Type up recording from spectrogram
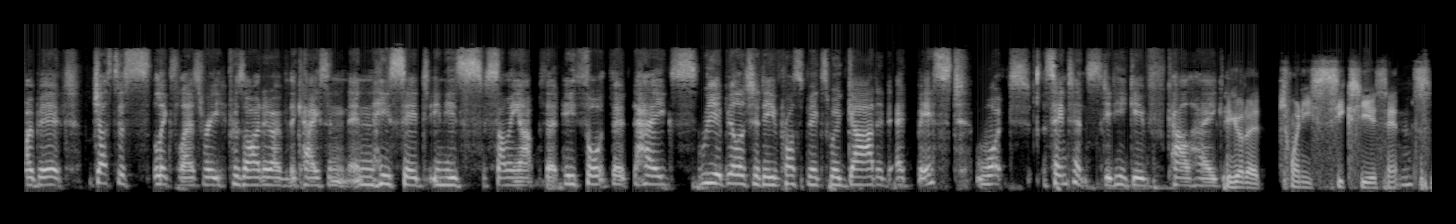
I bet. Justice Lex Lasry presided over the case, and, and he said in his summing up that he thought that Haig's rehabilitative prospects were guarded at best. What sentence did he give Carl Haig? He got a 26 year sentence.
